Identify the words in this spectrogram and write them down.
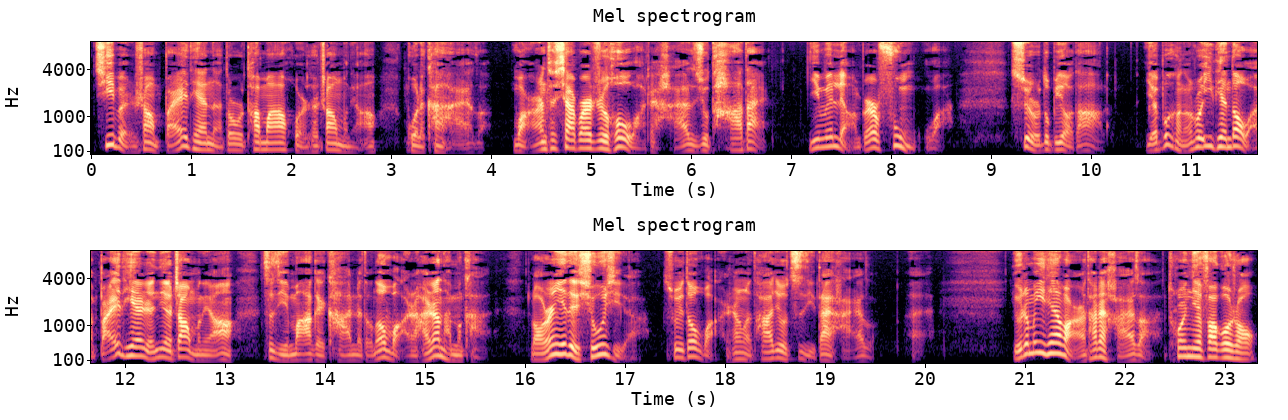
基本上白天呢都是他妈或者他丈母娘过来看孩子，晚上他下班之后啊，这孩子就他带。因为两边父母啊岁数都比较大了，也不可能说一天到晚白天人家丈母娘自己妈给看着，等到晚上还让他们看，老人也得休息啊。所以到晚上了，他就自己带孩子。哎，有这么一天晚上，他这孩子突然间发高烧，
